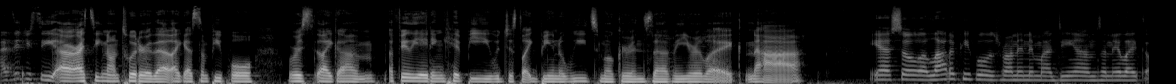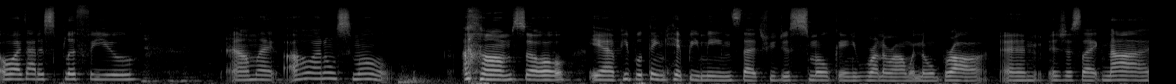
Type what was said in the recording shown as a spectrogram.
I did you see, or I seen on Twitter that I guess some people were like um affiliating hippie with just like being a weed smoker and stuff, and you're like, nah. Yeah, so a lot of people was running in my DMs and they're like, "Oh, I got a split for you," and I'm like, "Oh, I don't smoke." Um, so yeah, people think hippie means that you just smoke and you run around with no bra, and it's just like, nah,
